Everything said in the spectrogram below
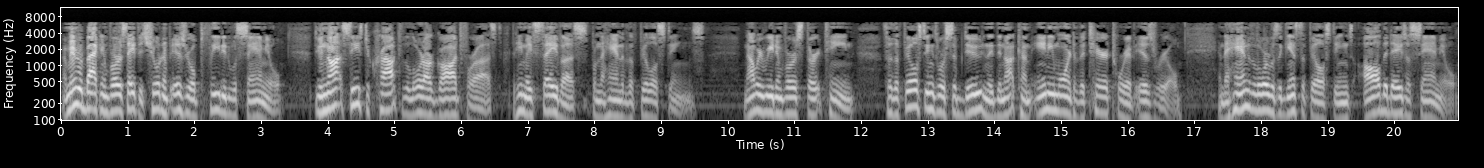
Remember back in verse 8, the children of Israel pleaded with Samuel, Do not cease to cry out to the Lord our God for us, that He may save us from the hand of the Philistines. Now we read in verse 13, So the Philistines were subdued, and they did not come any more into the territory of Israel. And the hand of the Lord was against the Philistines all the days of Samuel.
